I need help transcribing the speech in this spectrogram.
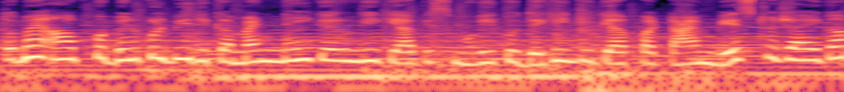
تو میں آپ کو بالکل بھی ریکمینڈ نہیں کروں گی کہ آپ اس مووی کو دیکھیں، کیونکہ آپ کا ٹائم ویسٹ ہو جائے گا۔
